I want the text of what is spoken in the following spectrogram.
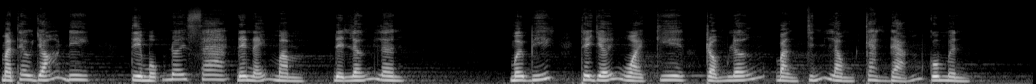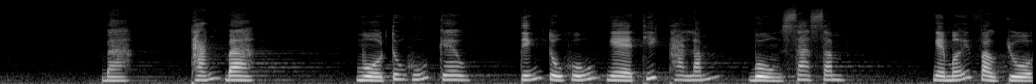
mà theo gió đi tìm một nơi xa để nảy mầm, để lớn lên. Mới biết thế giới ngoài kia rộng lớn bằng chính lòng can đảm của mình. 3. Tháng 3 Mùa tu hú kêu, tiếng tu hú nghe thiết tha lắm, buồn xa xăm. Ngày mới vào chùa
